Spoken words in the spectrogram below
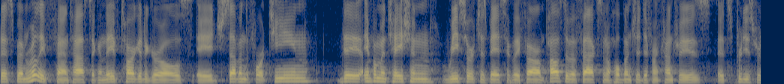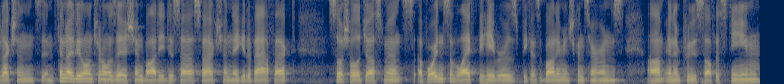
It's been really fantastic, and they've targeted girls age 7 to 14, the implementation research has basically found positive effects in a whole bunch of different countries. It's produced reductions in thin ideal internalization, body dissatisfaction, negative affect, social adjustments, avoidance of life behaviors because of body image concerns, um, and improved self esteem.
